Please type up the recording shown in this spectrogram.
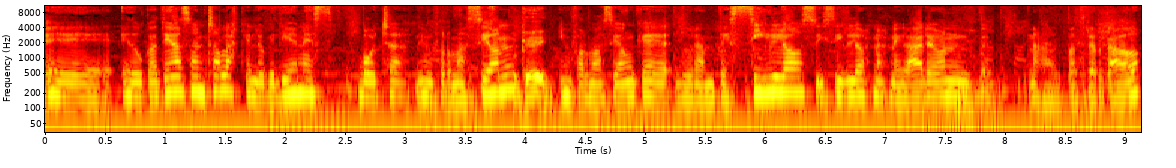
eh, educativas, son charlas que lo que tienen es bocha de información. Ok. Información que durante siglos y siglos nos negaron, nada, el patriarcado.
